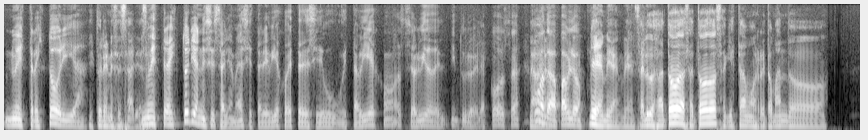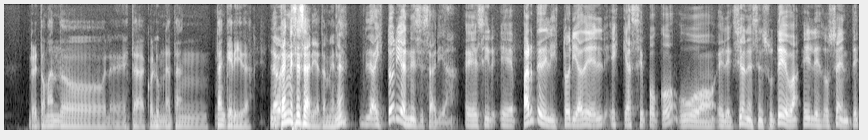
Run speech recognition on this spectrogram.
nuestra historia. Historia necesaria. Nuestra historia necesaria. Me da si estaré viejo este decir, uh, está viejo, se olvida del título de las cosas. ¿Cómo andaba, Pablo? Bien, bien, bien. Saludos a todas, a todos. Aquí estamos retomando retomando esta columna tan, tan querida. y tan necesaria también, ¿eh? La historia es necesaria. Es decir, eh, parte de la historia de él es que hace poco hubo elecciones en su Teba, él es docente,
